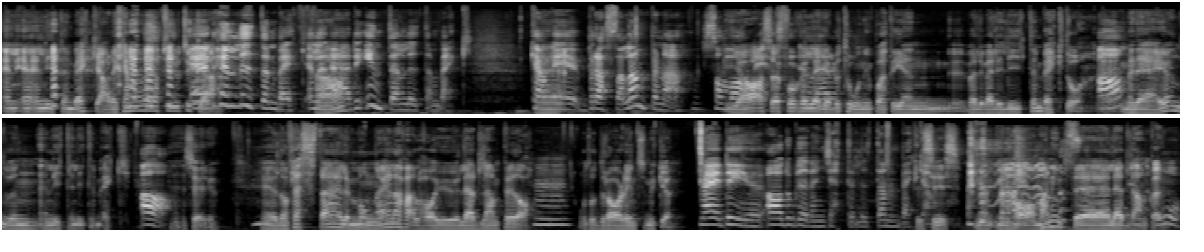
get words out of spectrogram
en, en liten bäck, ja det kan man väl absolut tycka. Är det en liten bäck eller Ja. är det inte en liten bäck? Kan vi brassa lamporna som vanligt? Ja, alltså jag får väl lägga betoning på att det är en väldigt, väldigt liten bäck då. Ja. Eh, Men det är ju ändå en, en liten, liten bäck. Ja. Eh, Så är det ju. De flesta, eller många i alla fall, har ju LED-lampor idag. Mm. Och då drar det inte så mycket. Nej, det är ju, ja då blir det en jätteliten bäcken. Precis. Men, men har man inte LED-lampor,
